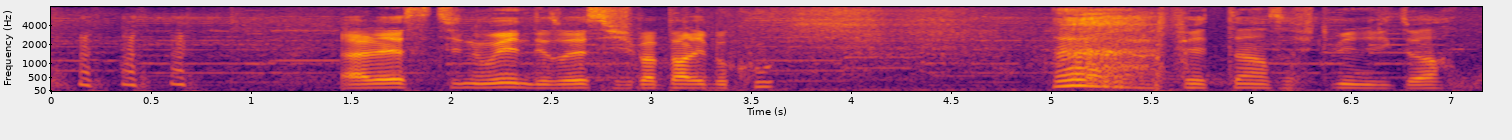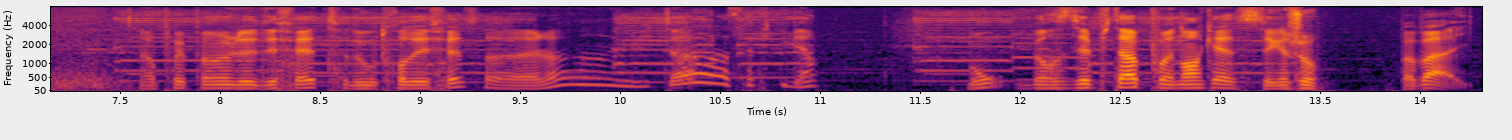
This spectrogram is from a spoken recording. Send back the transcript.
Allez, c'est une win, désolé si j'ai pas parlé beaucoup. Ah, putain, ça fait bien une victoire. Après pas mal de défaites, deux ou trois défaites, euh, là, une victoire, ça fait bien. Bon, on se dit à plus tard pour une enquête, c'était Gacho. Bye bye.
